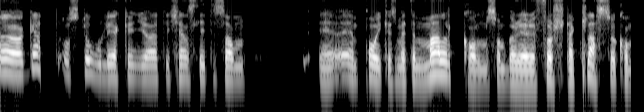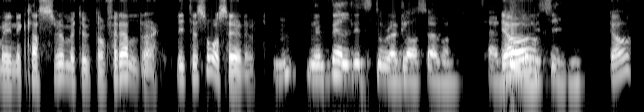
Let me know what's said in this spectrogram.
ögat och storleken gör att det känns lite som eh, en pojke som heter Malcolm som börjar i första klass och kommer in i klassrummet utan föräldrar. Lite så ser den ut. Mm. Med väldigt stora glasögon. Så här Ja. Ja,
